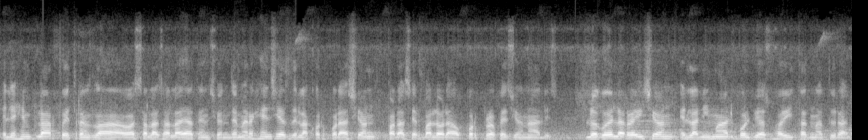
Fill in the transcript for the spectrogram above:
El ejemplar fue trasladado hasta la sala de atención de emergencias de la corporación para ser valorado por profesionales. Luego de la revisión, el animal volvió a su hábitat natural.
